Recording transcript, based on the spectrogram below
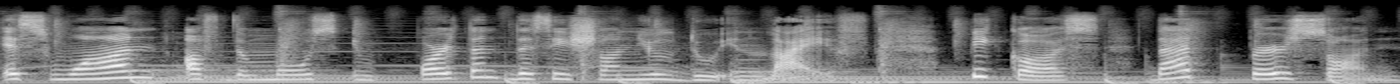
is one of the most important decision you'll do in life because that person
